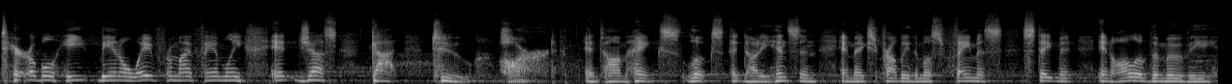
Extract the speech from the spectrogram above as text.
terrible heat, being away from my family, it just got too hard. And Tom Hanks looks at Dottie Hinson and makes probably the most famous statement in all of the movie.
